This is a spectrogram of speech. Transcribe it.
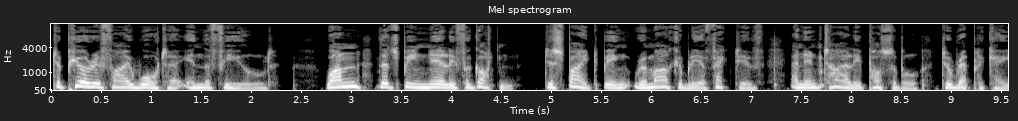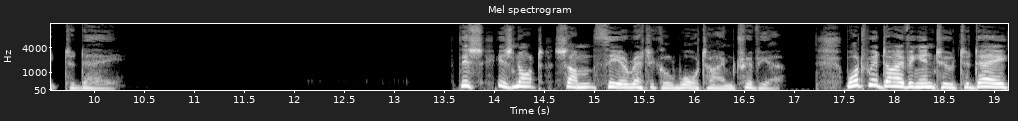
to purify water in the field, one that's been nearly forgotten, despite being remarkably effective and entirely possible to replicate today. This is not some theoretical wartime trivia. What we're diving into today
